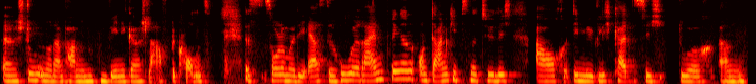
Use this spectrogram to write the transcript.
äh, Stunden oder ein paar Minuten weniger Schlaf bekommt. Das soll einmal die erste Ruhe reinbringen und dann gibt's natürlich auch die Möglichkeit, sich durch ähm,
